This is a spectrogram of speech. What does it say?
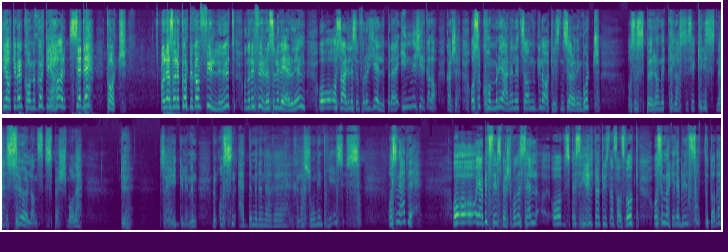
De har ikke velkommenkort, de har 'se det'-kort. Og Det er sånne kort du kan fylle ut, og når du fyller det, så leverer du det inn. Og, og, og, så er det liksom for å hjelpe deg inn i kirka, da, kanskje. Og så kommer det gjerne en litt sånn gladkristen sørlending bort og så spør han det klassiske kristne sørlandsspørsmålet. Du, så hyggelig, men, men åssen er det med den der eh, relasjonen din til Jesus? Åssen er det? Og, og, og, Jeg er blitt stilt spørsmålet selv, og spesielt av kristiansandsfolk. Og så merker jeg at jeg blir litt satt ut av det.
